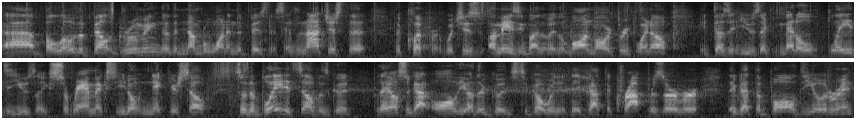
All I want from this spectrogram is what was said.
Uh, below the belt grooming, they're the number one in the business. And it's not just the, the clipper, which is amazing, by the way. The Lawnmower 3.0, it doesn't use like metal blades, it uses like ceramics, so you don't nick yourself. So the blade itself is good, but they also got all the other goods to go with it. They've got the crop preserver, they've got the ball deodorant,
